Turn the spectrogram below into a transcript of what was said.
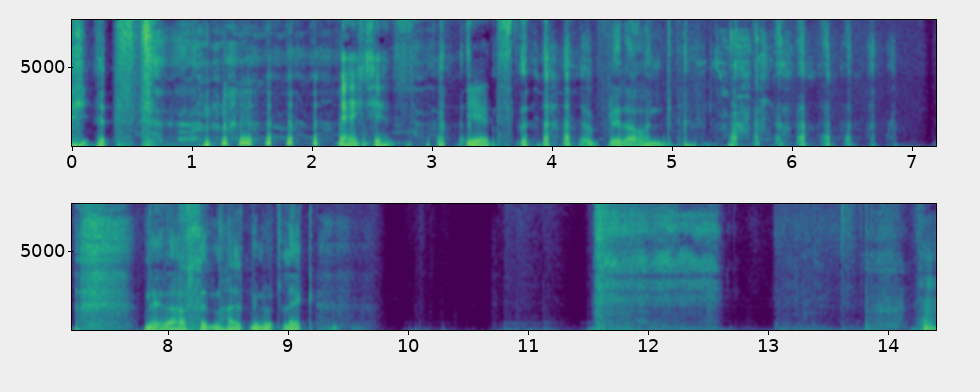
Jetzt. Echt jetzt? Jetzt. Blöder Hund. nee, da hast du einen halb Minute Leck. Hm.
